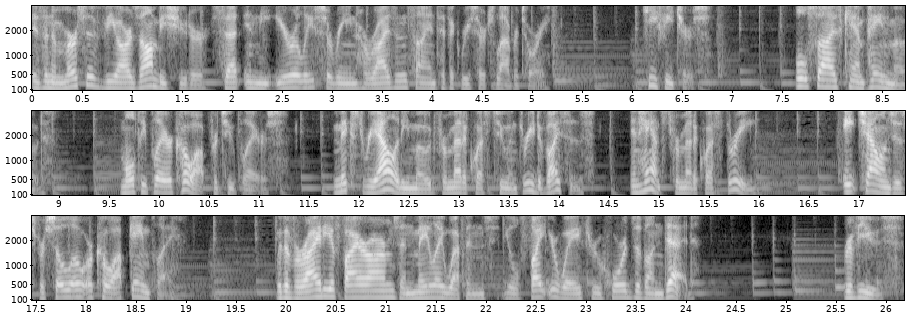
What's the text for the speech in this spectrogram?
is an immersive VR zombie shooter set in the eerily serene Horizon Scientific Research Laboratory. Key features Full size campaign mode, multiplayer co op for two players, mixed reality mode for MetaQuest 2 and 3 devices, enhanced for MetaQuest 3, eight challenges for solo or co op gameplay. With a variety of firearms and melee weapons, you'll fight your way through hordes of undead. Reviews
